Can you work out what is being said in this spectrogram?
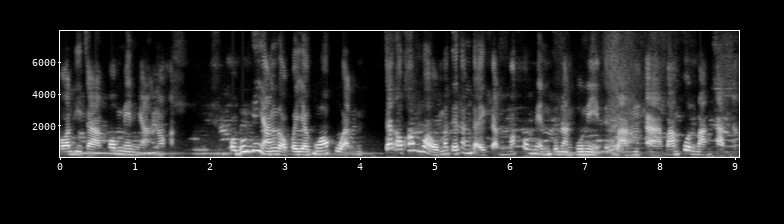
ก่อนที่จะคอมเมนต์หยังเนาะค่ะบ่บ่มีหยังดอกไปอยากหัวขวน จักเอาคำเว้ามาแต่ทางใดกันมาคอมเมนต์ผู้นั้นผู้นี้แต่บางอ่า บางคนบางท่านน่ะ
